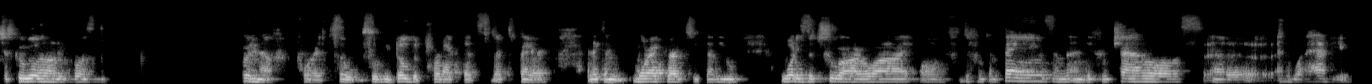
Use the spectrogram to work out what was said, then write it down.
just Google Analytics was good enough for it. So so we built a product that's that's better and it can more accurately tell you what is the true ROI of different campaigns and, and different channels uh, and what have you.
